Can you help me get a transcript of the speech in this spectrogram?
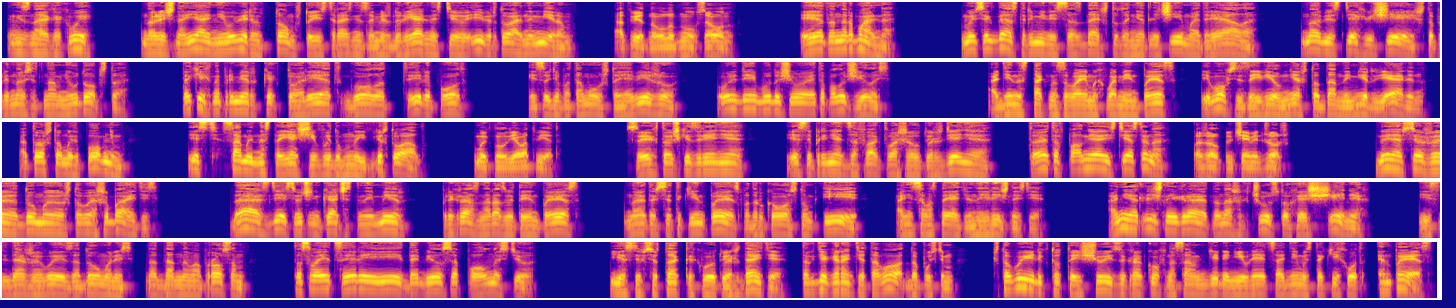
Не знаю, как вы, но лично я не уверен в том, что есть разница между реальностью и виртуальным миром, ответно улыбнулся он. И это нормально. Мы всегда стремились создать что-то неотличимое от реала, но без тех вещей, что приносят нам неудобства таких, например, как туалет, голод или пот. И судя по тому, что я вижу, у людей будущего это получилось. Один из так называемых вами НПС и вовсе заявил мне, что данный мир реален, а то, что мы помним, есть самый настоящий выдуманный виртуал, хмыкнул я в ответ. С их точки зрения, если принять за факт ваше утверждение, то это вполне естественно, пожал плечами Джордж. Но я все же думаю, что вы ошибаетесь. Да, здесь очень качественный мир, прекрасно развитые НПС, но это все-таки НПС под руководством ИИ, а не самостоятельные личности. Они отлично играют на наших чувствах и ощущениях. Если даже вы задумались над данным вопросом, то своей цели ИИ добился полностью. Если все так, как вы утверждаете, то где гарантия того, допустим, что вы или кто-то еще из игроков на самом деле не является одним из таких вот НПС?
